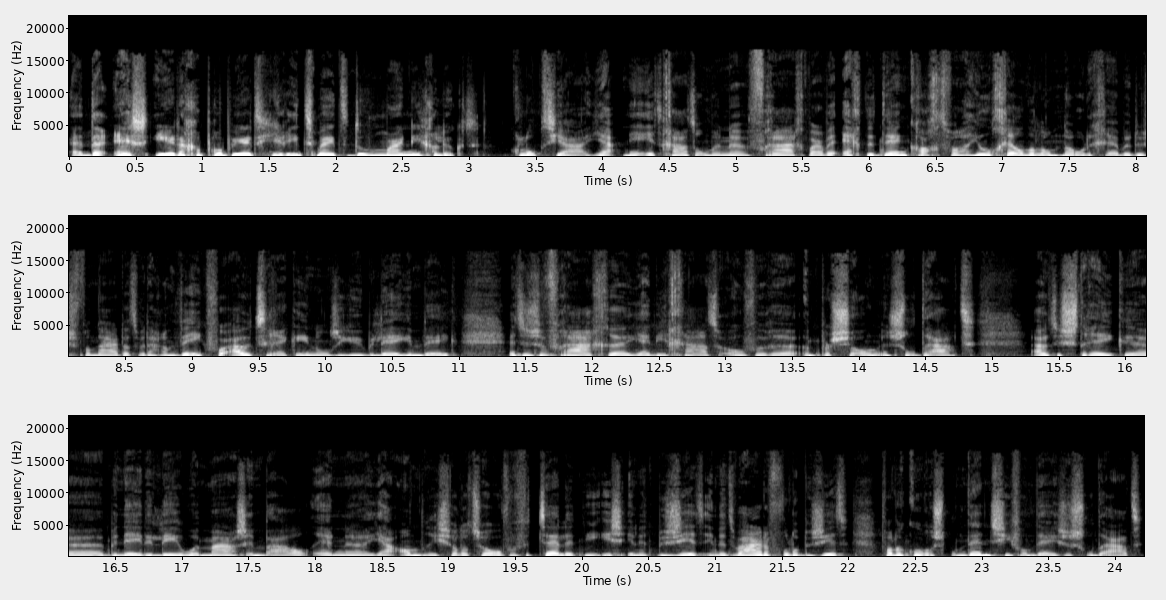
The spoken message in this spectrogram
Er is eerder geprobeerd hier iets mee te doen, maar niet gelukt. Klopt, ja. ja. Nee, het gaat om een uh, vraag waar we echt de denkkracht van heel Gelderland nodig hebben. Dus vandaar dat we daar een week voor uittrekken in onze jubileumweek. Het is een vraag uh, ja, die gaat over uh, een persoon, een soldaat uit de streken beneden Leeuwen, Maas en Waal. En ja, Andries zal het zo over vertellen. Die is in het bezit, in het waardevolle bezit van een correspondentie van deze soldaat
